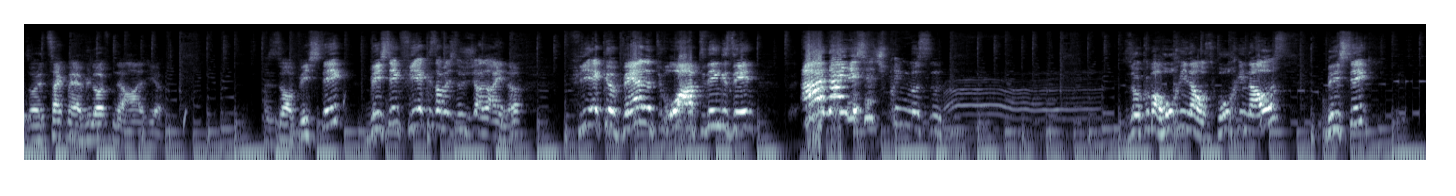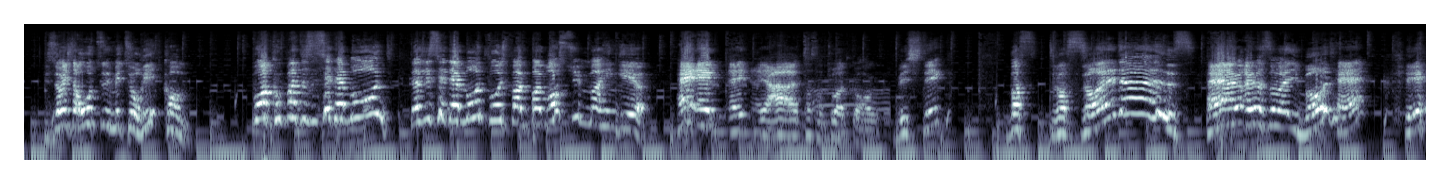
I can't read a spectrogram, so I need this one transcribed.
So, jetzt zeig mal, wie läuft denn der Aal hier? So, wichtig. Wichtig, Vierecke sammle ich natürlich alle ein, ne? Vierecke werdet... Oh, habt ihr den gesehen? Ah, nein, ich hätte springen müssen. So, guck mal, hoch hinaus. Hoch hinaus. Wichtig. Wie soll ich da hoch zu dem Meteorit kommen? Boah, guck mal, das ist ja der Mond. Das ist ja der Mond, wo ich beim, beim Offstream mal hingehe. Hey, ey, ey, ja, Tastatur hat gehongt. Wichtig. Was, was soll das? Hä, einfach so mal Emote, hä? Okay.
